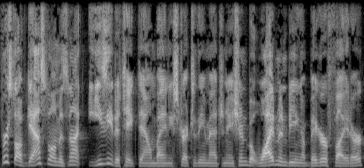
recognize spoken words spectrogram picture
First off, Gastelum is not easy to take down by any stretch of the imagination, but Weidman being a bigger fighter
